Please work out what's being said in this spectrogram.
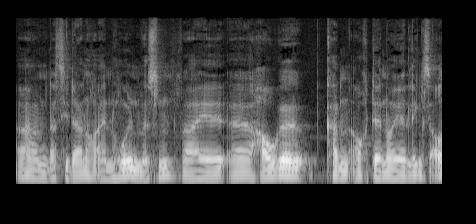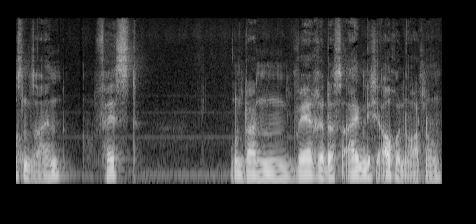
ähm, dass sie da noch einen holen müssen, weil äh, Hauge kann auch der neue Linksaußen sein, fest. Und dann wäre das eigentlich auch in Ordnung.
